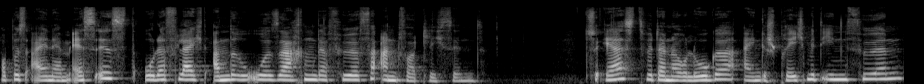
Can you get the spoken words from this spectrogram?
ob es eine MS ist oder vielleicht andere Ursachen dafür verantwortlich sind. Zuerst wird der Neurologe ein Gespräch mit Ihnen führen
